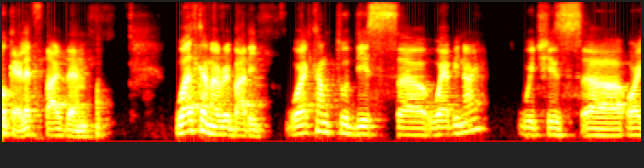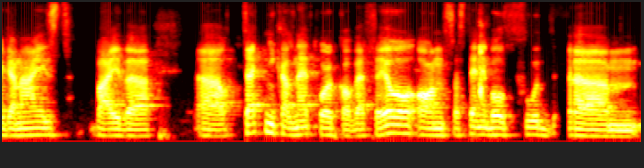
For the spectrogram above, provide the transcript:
Okay, let's start then. Welcome everybody. Welcome to this uh, webinar, which is uh, organized by the uh, technical network of FAO on sustainable food um,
